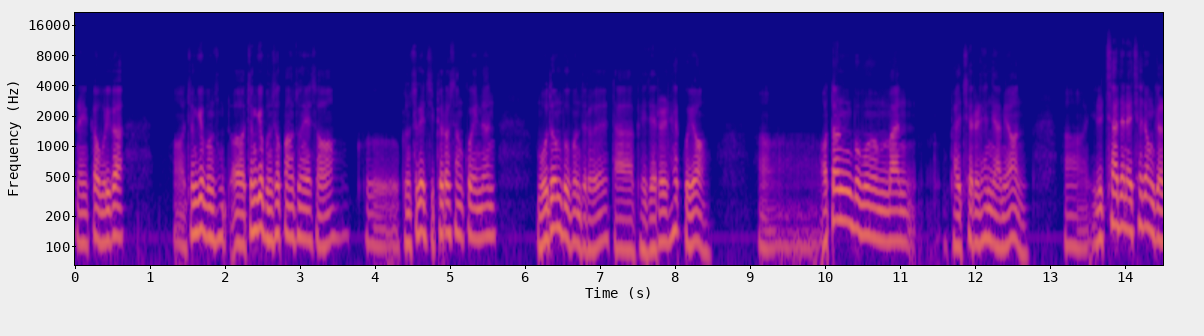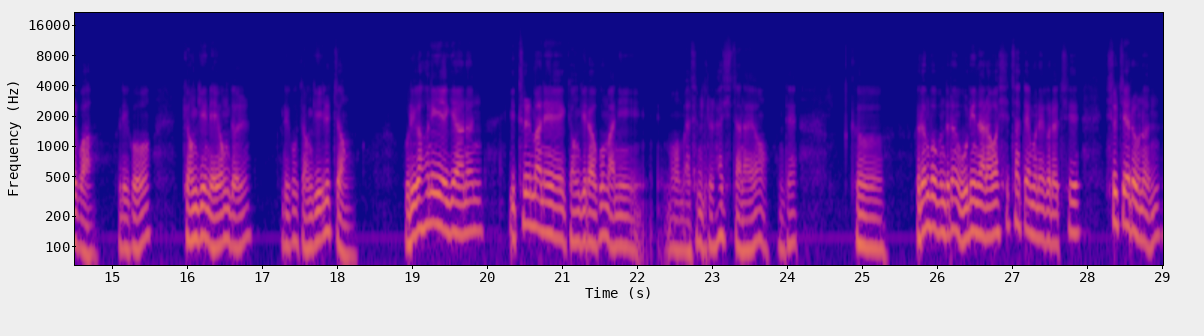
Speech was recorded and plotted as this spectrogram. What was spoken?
그러니까 우리가 어 정규 분석 어 정규 분석 방송에서 그 분석의 지표로 삼고 있는 모든 부분들을 다 배제를 했고요. 어 어떤 부분만 발췌를 했냐면 어 1차전의 최종 결과 그리고 경기 내용들 그리고 경기 일정 우리가 흔히 얘기하는 이틀 만의 경기라고 많이 뭐 말씀들을 하시잖아요. 근데 그 그런 부분들은 우리나라와 시차 때문에 그렇지 실제로는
